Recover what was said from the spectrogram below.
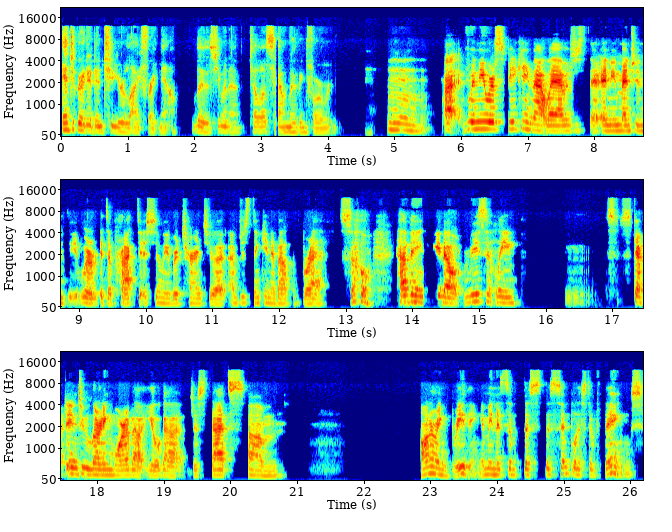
integrated into your life right now? Liz, you want to tell us how moving forward? Mm. I, when you were speaking that way, I was just, and you mentioned where it's a practice and we return to it. I'm just thinking about the breath. So, having, you know, recently mm, stepped into learning more about yoga, just that's um, honoring breathing. I mean, it's the, the, the simplest of things.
